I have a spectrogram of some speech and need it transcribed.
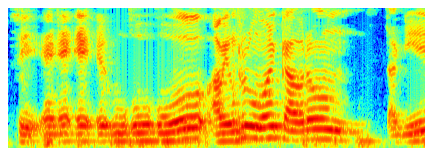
sí, eh, eh, eh, eh, hu- hu- hubo, había un rumor, cabrón, aquí,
